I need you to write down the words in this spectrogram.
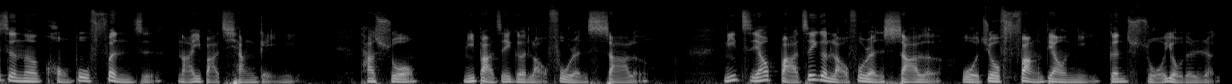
着呢，恐怖分子拿一把枪给你，他说：“你把这个老妇人杀了。你只要把这个老妇人杀了，我就放掉你跟所有的人。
